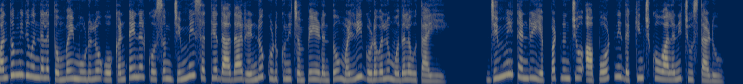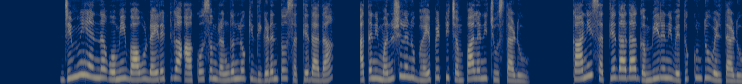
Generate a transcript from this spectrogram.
పంతొమ్మిది వందల తొంభై మూడులో ఓ కంటైనర్ కోసం జిమ్మీ సత్యదాదా రెండో కొడుకుని చంపేయడంతో మళ్ళీ గొడవలు మొదలవుతాయి. జిమ్మీ తండ్రి ఎప్పట్నుంచో ఆ పోర్ట్ని దక్కించుకోవాలని చూస్తాడు. జిమ్మీ అన్న ఓమీ బావు డైరెక్ట్గా ఆ కోసం రంగంలోకి దిగడంతో సత్యదాదా అతని మనుషులను భయపెట్టి చంపాలని చూస్తాడు. కాని సత్యదాదా గంభీరని వెతుక్కుంటూ వెళ్తాడు.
